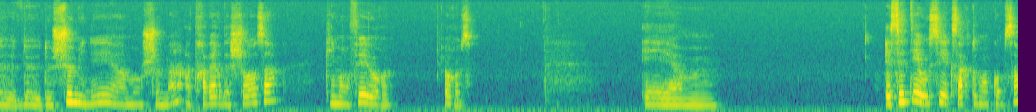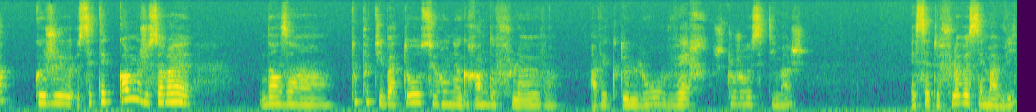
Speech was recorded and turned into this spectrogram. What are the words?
de, cheminer mon chemin à travers des choses qui m'ont fait heureux, heureuse. Et, euh, et c'était aussi exactement comme ça que je. C'était comme je serais dans un tout petit bateau sur une grande fleuve avec de l'eau verte. J'ai toujours eu cette image. Et cette fleuve, c'est ma vie.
